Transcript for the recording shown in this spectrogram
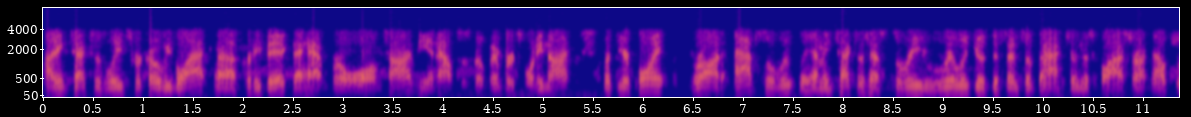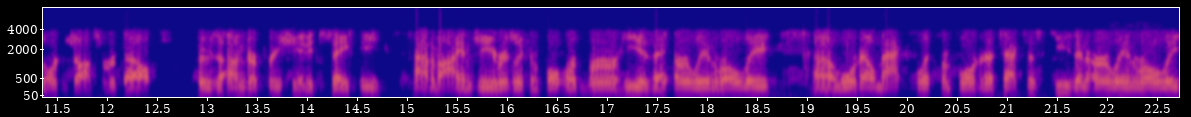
I think Texas leads for Kobe Black, uh, pretty big. They have for a long time. He announces November 29th. But to your point, Rod, absolutely. I mean, Texas has three really good defensive backs in this class right now. Jordon Johnson-Rubell, who's an underappreciated safety out of IMG, originally from Fort Worth Brewer. He is a early enrollee. Uh, Wardell Mack flipped from Florida to Texas. He's an early enrollee.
